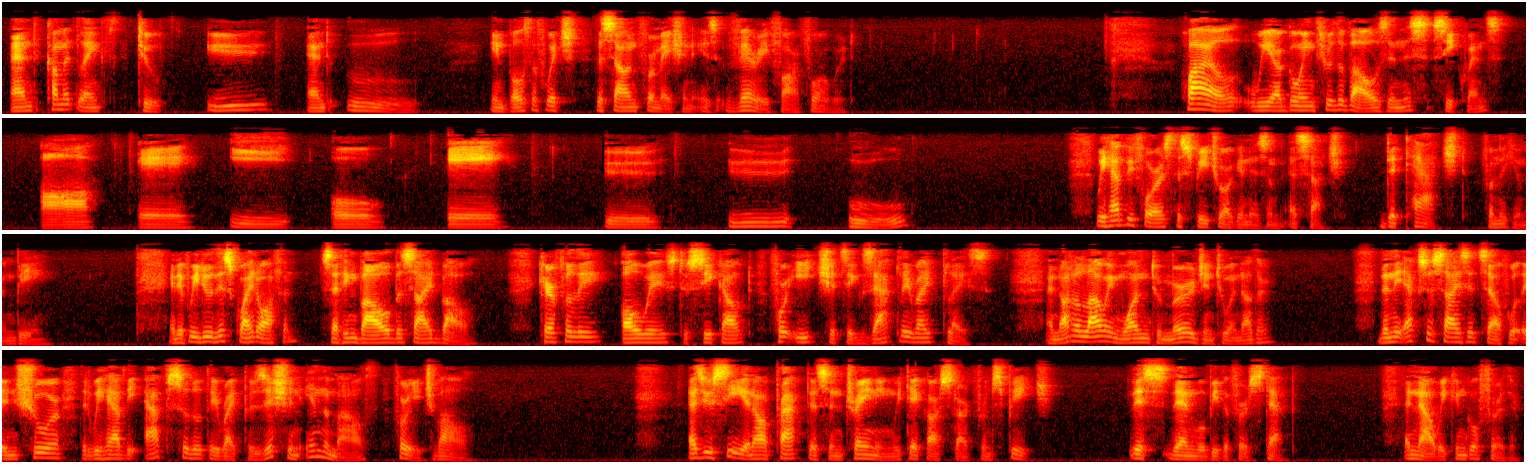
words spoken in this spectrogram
and come at length to U and oo, in both of which the sound formation is very far forward. While we are going through the vowels in this sequence, a, e, o, e, u, u, u, we have before us the speech organism as such, detached from the human being. And if we do this quite often, setting vowel beside vowel, carefully always to seek out for each its exactly right place, and not allowing one to merge into another, then the exercise itself will ensure that we have the absolutely right position in the mouth for each vowel. As you see, in our practice and training, we take our start from speech. This then will be the first step. And now we can go further.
